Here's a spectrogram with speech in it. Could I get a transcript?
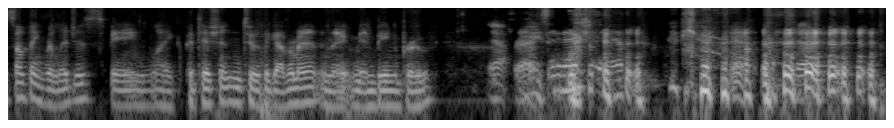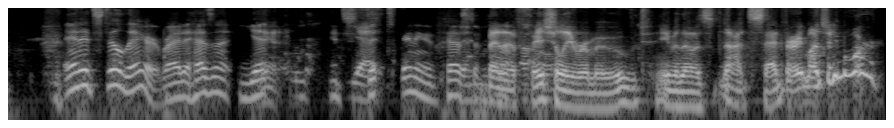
something religious being like petitioned to the government and they and being approved. Yeah, right. it actually happened, yeah. and it's still there, right? It hasn't yet. Yeah. It's Yet. standing the test of Been Uh-oh. officially removed, even though it's not said very much anymore.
